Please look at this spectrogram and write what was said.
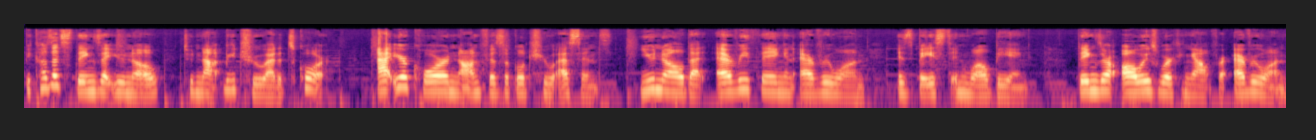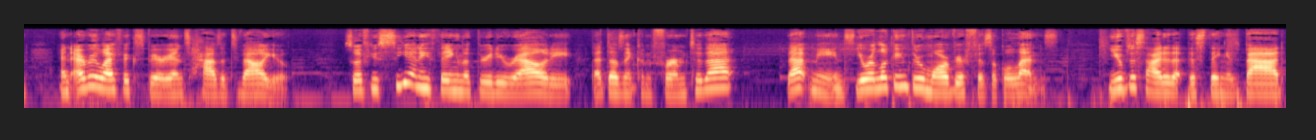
because it's things that you know to not be true at its core. At your core, non physical true essence, you know that everything and everyone is based in well being. Things are always working out for everyone, and every life experience has its value. So if you see anything in the 3D reality that doesn't confirm to that, that means you are looking through more of your physical lens. You've decided that this thing is bad,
